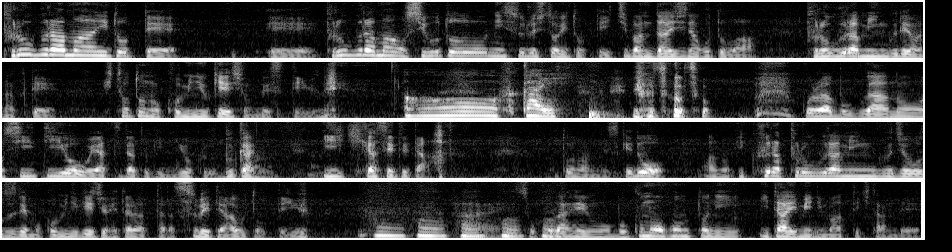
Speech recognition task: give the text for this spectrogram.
プログラマーにとって、えープログラマーを仕事にする人にとって一番大事なことはプログラミングではなくて人とのコミュニケーションですっていうね。おお深い。いやそうそう。これは僕があの CTO をやってた時によく部下に言い聞かせてたことなんですけどあのいくらプログラミング上手でもコミュニケーション下手だったら全てアウトっていう。はい、そこら辺を僕も本当に痛い目に回ってきたんで、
